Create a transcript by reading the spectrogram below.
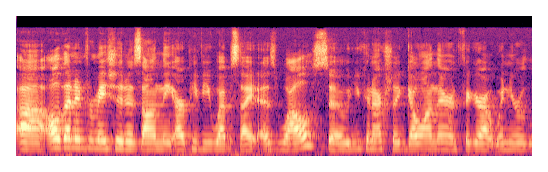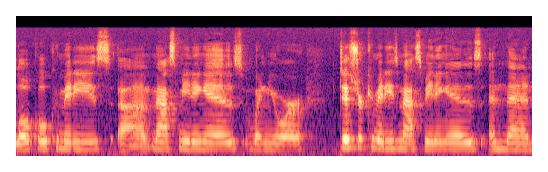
uh, all that information is on the RPV website as well. So you can actually go on there and figure out when your local committee's uh, mass meeting is, when your district committee's mass meeting is, and then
